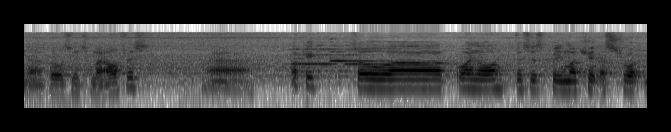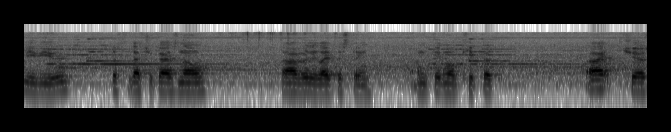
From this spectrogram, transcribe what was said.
Now goes into my office. Uh, okay, so uh, all in all, this is pretty much it, a short review. Just to let you guys know I really like this thing. I'm thinking I'll keep it. Alright, cheers.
